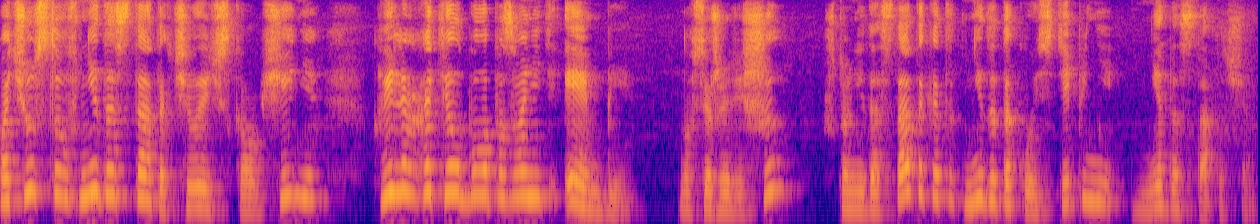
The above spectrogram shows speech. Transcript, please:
почувствовав недостаток человеческого общения, Квиллер хотел было позвонить Эмби, но все же решил, что недостаток этот не до такой степени недостаточен.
